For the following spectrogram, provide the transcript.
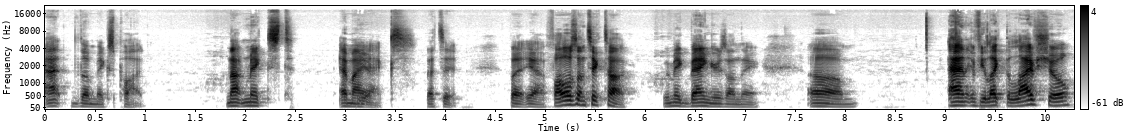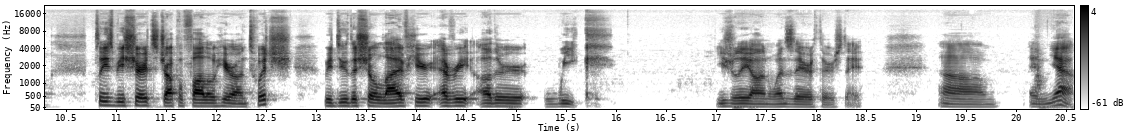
at the Mix Pod, not mixed, M I X. That's it. But yeah, follow us on TikTok. We make bangers on there. Um, and if you like the live show, please be sure to drop a follow here on Twitch. We do the show live here every other week, usually on Wednesday or Thursday. Um, and yeah,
